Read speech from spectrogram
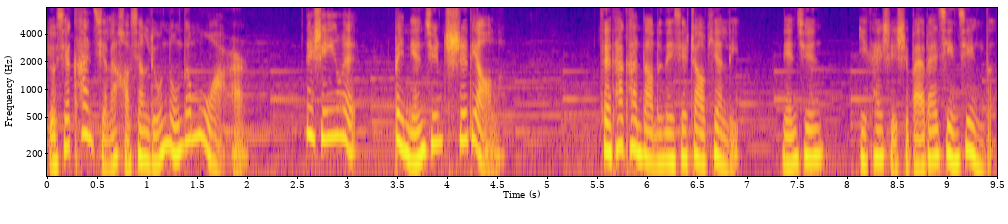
有些看起来好像流脓的木耳，那是因为被年菌吃掉了。在他看到的那些照片里，年菌一开始是白白净净的。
